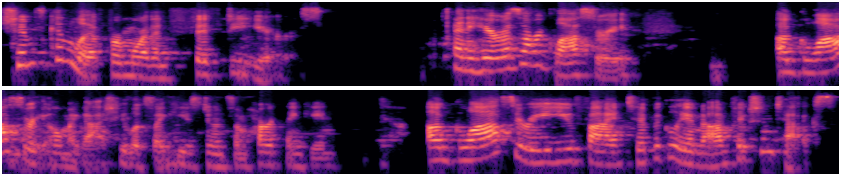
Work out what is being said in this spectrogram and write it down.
Chimps can live for more than 50 years. And here is our glossary. A glossary, oh my gosh, he looks like he's doing some hard thinking. A glossary you find typically in nonfiction text.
